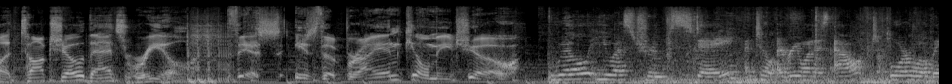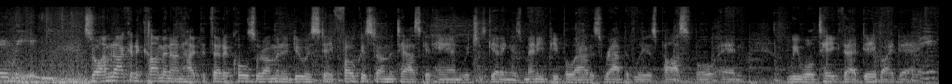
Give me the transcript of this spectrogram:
A talk show that's real. This is the Brian Kilmeade Show. Will U.S. troops stay until everyone is out, or will they leave? So I'm not going to comment on hypotheticals. What I'm going to do is stay focused on the task at hand, which is getting as many people out as rapidly as possible, and we will take that day by day.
